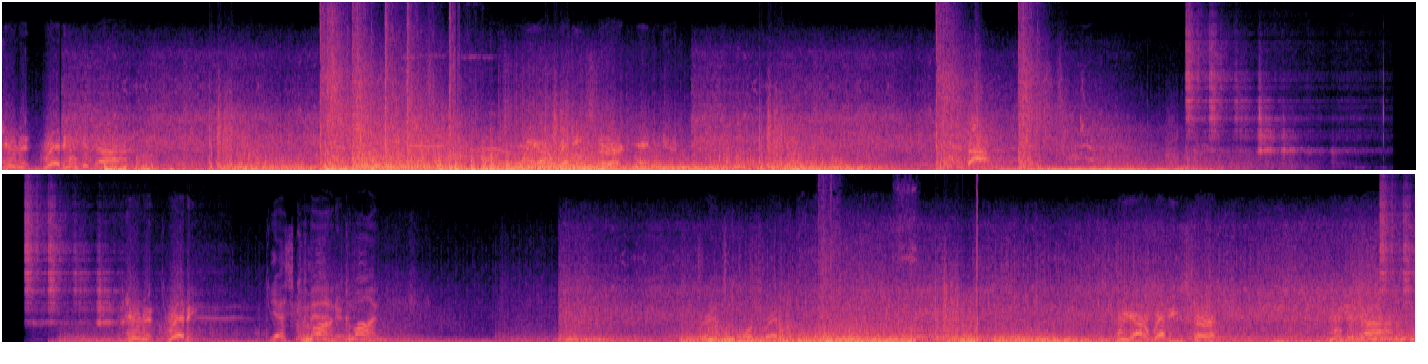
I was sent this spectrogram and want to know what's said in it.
Unit ready. Moving on. Unit ready. Sir attention. Stop. Are ready. Yes, Commander. Come on, come on. Transport ready. We are ready, sir. Moving on.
